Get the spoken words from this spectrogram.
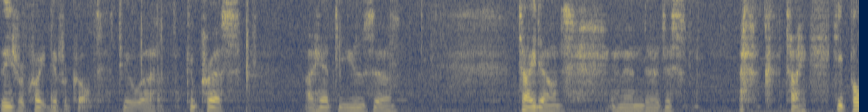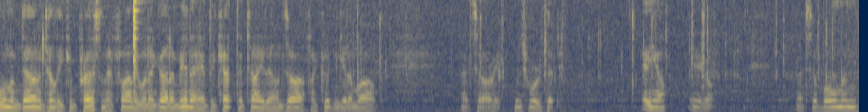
these were quite difficult to uh, compress. I had to use uh, tie downs and then uh, just tie, keep pulling them down until they compress and then finally when I got them in I had to cut the tie downs off. I couldn't get them out. That's alright, it was worth it. Anyhow, there you go. That's a Bowman,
